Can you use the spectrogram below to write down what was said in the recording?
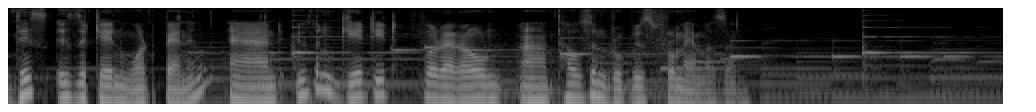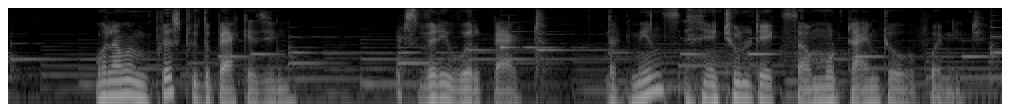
This is the 10 watt panel and you can get it for around uh, 1000 rupees from Amazon. Well, I'm impressed with the packaging. It's very well packed. That means it will take some more time to open it.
